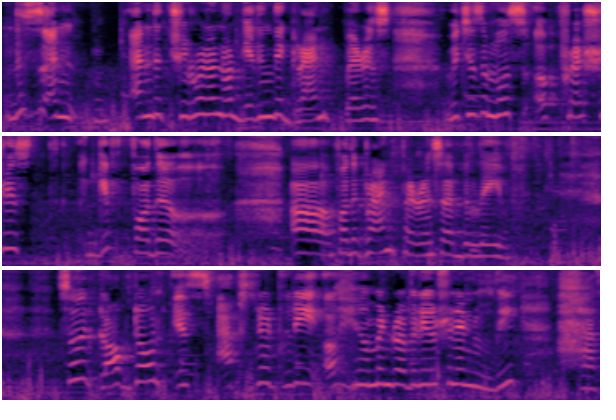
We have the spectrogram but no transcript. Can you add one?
this and and the children are not getting their grandparents which is the most uh, precious gift for the uh, for the grandparents i believe so, lockdown is absolutely a human revolution, and we have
